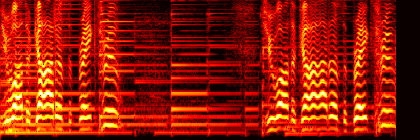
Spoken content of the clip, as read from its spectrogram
You are the God of the breakthrough. You are the God of the breakthrough.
